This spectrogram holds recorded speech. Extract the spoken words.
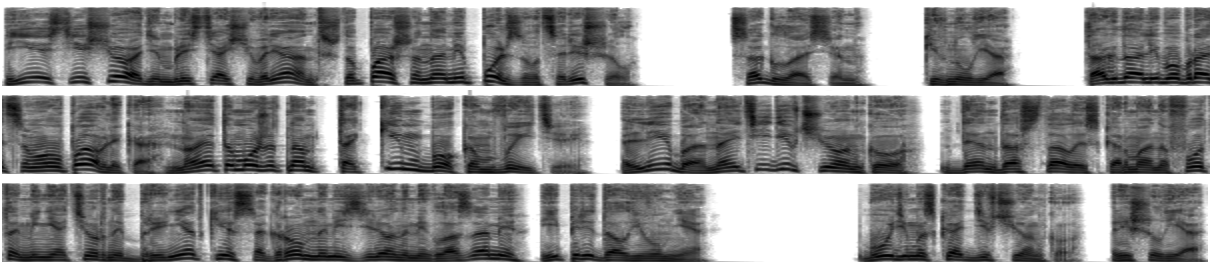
«Есть еще один блестящий вариант, что Паша нами пользоваться решил». «Согласен», — кивнул я. Тогда либо брать самого Павлика, но это может нам таким боком выйти, либо найти девчонку. Дэн достал из кармана фото миниатюрной брюнетки с огромными зелеными глазами и передал его мне. «Будем искать девчонку», — решил я.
